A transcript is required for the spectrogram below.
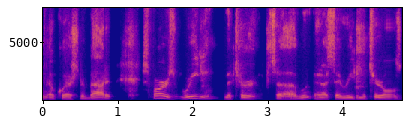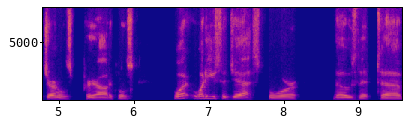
No question about it. As far as reading materials, uh, and I say reading materials, journals, periodicals, what what do you suggest for those that uh,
